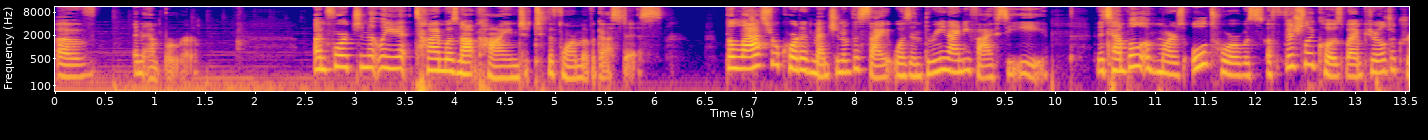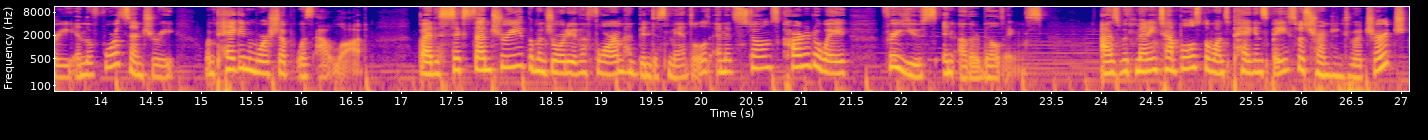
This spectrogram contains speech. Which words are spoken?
of an emperor. Unfortunately, time was not kind to the Forum of Augustus. The last recorded mention of the site was in 395 CE. The Temple of Mars Ultor was officially closed by imperial decree in the 4th century when pagan worship was outlawed. By the 6th century, the majority of the forum had been dismantled and its stones carted away for use in other buildings. As with many temples, the once pagan space was turned into a church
